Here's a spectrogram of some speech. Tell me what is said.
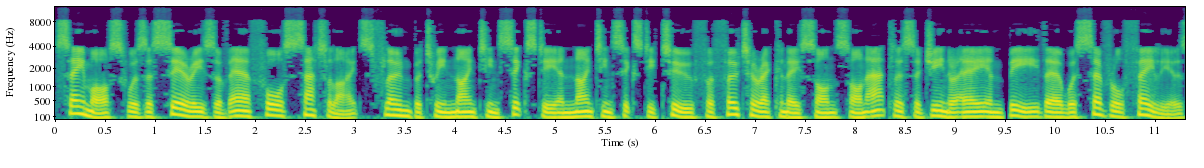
Samos was a series of Air Force satellites flown between 1960 and 1962 for photoreconnaissance on Atlas Agena A and B. There were several failures,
